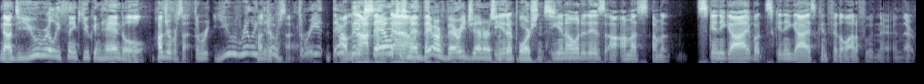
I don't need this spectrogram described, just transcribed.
Now, do you really think you can handle hundred percent three? You really 100%. 100%. three. They're I'll big sandwiches, man. They are very generous with You their portions. You know what it is? I- I'm a I'm a skinny guy, but skinny guys can fit a lot of food in their in their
